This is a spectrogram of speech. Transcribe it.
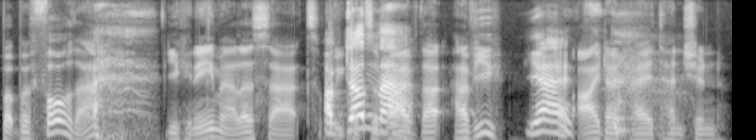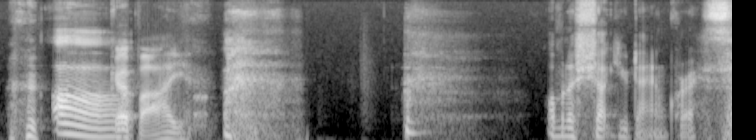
But before that, you can email us at I've done survive that. Have you? Yes. I don't pay attention. oh, Goodbye. I'm going to shut you down, Chris.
